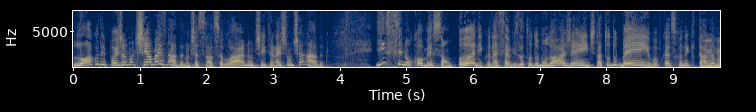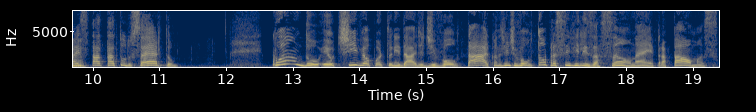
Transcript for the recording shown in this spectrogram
logo depois já não tinha mais nada, não tinha sinal de celular, não tinha internet, não tinha nada. E se no começo é um pânico, né? Você avisa todo mundo, ó, oh, gente, tá tudo bem, eu vou ficar desconectada, uhum. mas tá, tá tudo certo. Quando eu tive a oportunidade de voltar, quando a gente voltou para a civilização, né, para Palmas,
